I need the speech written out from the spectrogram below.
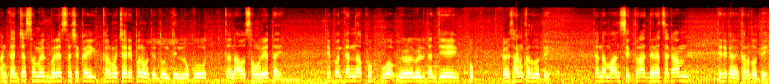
आणि त्यांच्या समेत बरेच असे काही कर्मचारी पण होते. दोन तीन लोकचं नाव समोर येत आहे. ते पण त्यांना खूप व वेळोवेळी त्यांची खूप हेळसाण करत होते. त्यांना मानसिक त्रास देण्याचं काम ते ठिकाणी करत होते.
